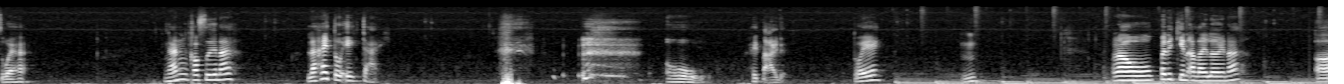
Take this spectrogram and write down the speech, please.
สวยฮะ งั้นเขาซื้อนะ และให้ตัวเองจ่าย โอ้ ให้ตายเด้อตัวเอง อืม เราไม่ได้กินอะไรเลยนะ อ่า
